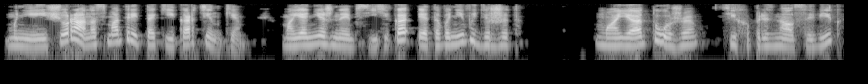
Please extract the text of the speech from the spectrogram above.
«Мне еще рано смотреть такие картинки. Моя нежная психика этого не выдержит». «Моя тоже», – тихо признался Вик,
